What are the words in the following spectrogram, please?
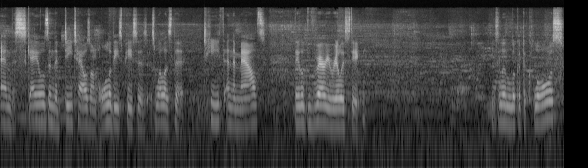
and the scales and the details on all of these pieces, as well as the teeth and the mouths. They look very realistic. Here's a little look at the claws.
